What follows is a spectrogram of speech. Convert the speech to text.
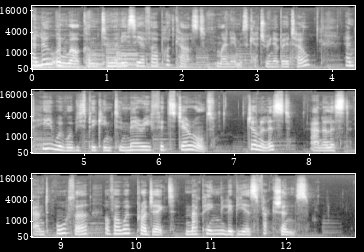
Hello and welcome to an ECFR podcast. My name is Katerina Botel, and here we will be speaking to Mary Fitzgerald, journalist, analyst, and author of our web project Mapping Libya's Factions.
